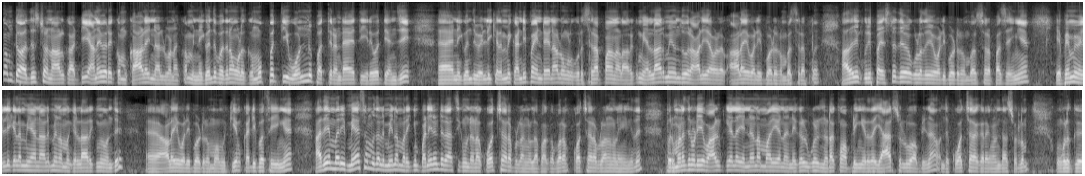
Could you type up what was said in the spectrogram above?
Welcome to அதிர்ஷ்ட நாள் காட்டி அனைவருக்கும் காலை நல்வணக்கம் இன்றைக்கி வந்து பார்த்தீங்கன்னா உங்களுக்கு முப்பத்தி ஒன்று பத்து ரெண்டாயிரத்தி இருபத்தி அஞ்சு இன்றைக்கி வந்து வெள்ளிக்கிழமை. கண்டிப்பாக இன்றைய நாள் உங்களுக்கு ஒரு சிறப்பான நாளாக இருக்கும். எல்லாருமே வந்து ஒரு ஆலய ஆலய வழிபாடு ரொம்ப சிறப்பு. அதுலேயும் குறிப்பாக இஷ்டதேவ குலதெய்வ வழிபாடு ரொம்ப சிறப்பாக செய்யுங்க. எப்பயுமே வெள்ளிக்கிழமையானாலுமே நமக்கு எல்லாருக்குமே வந்து ஆலய வழிபாடு ரொம்ப முக்கியம். கண்டிப்பாக செய்யுங்க. அதே மாதிரி மேசம் முதல் மீனம் வரைக்கும் பன்னிரெண்டு ராசிக்கு உண்டான கோச்சார பலன்களை பார்க்க போகிறோம் கோச்சார பலன்கள் எங்குது ஒரு மனிதனுடைய வாழ்க்கையில் என்னென்ன மாதிரியான நிகழ்வுகள் நடக்கும் அப்படிங்கிறத யார் சொல்லுவோம் அப்படின்னா அந்த கோச்சார கிரகங்கள் தான் சொல்லும். உங்களுக்கு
